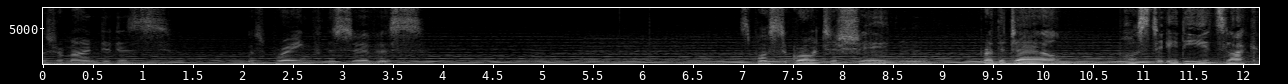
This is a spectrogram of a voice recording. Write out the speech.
was reminded as was praying for the service As Pastor Grant has shared, and Brother Dale, Pastor Eddie, it's like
